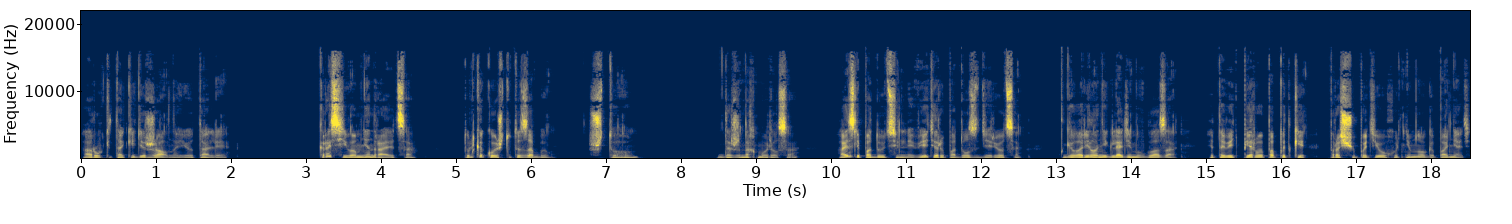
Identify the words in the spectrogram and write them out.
а руки так и держал на ее талии. «Красиво, мне нравится», только кое-что ты забыл. Что? Даже нахмурился. А если подует сильный ветер и подол задерется? Говорила, не глядя ему в глаза. Это ведь первые попытки прощупать его хоть немного понять.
